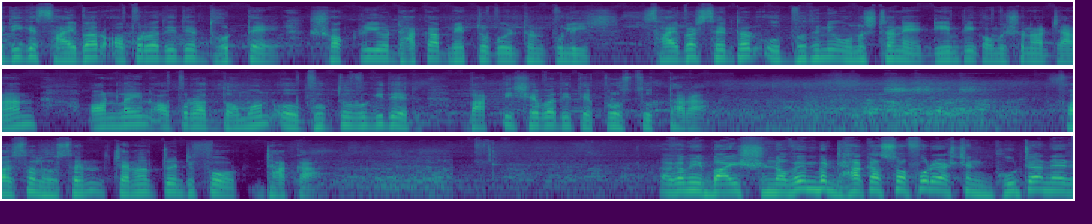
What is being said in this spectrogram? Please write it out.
এদিকে সাইবার অপরাধীদের ধরতে সক্রিয় Dhaka metropolitan police. Cyber centre উদ্বোধনী অনুষ্ঠানে ডিএমপি কমিশনার জানান অনলাইন অপরাধ দমন ও ভুক্তভোগীদের বাড়তি সেবা দিতে প্রস্তুত তারা। Faisal Hossain channel twenty Dhaka. আগামী বাইশ নভেম্বর ঢাকা সফরে আসছেন ভুটানের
